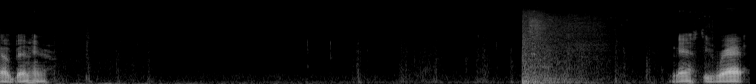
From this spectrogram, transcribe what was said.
Think I've been here. Nasty rat.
